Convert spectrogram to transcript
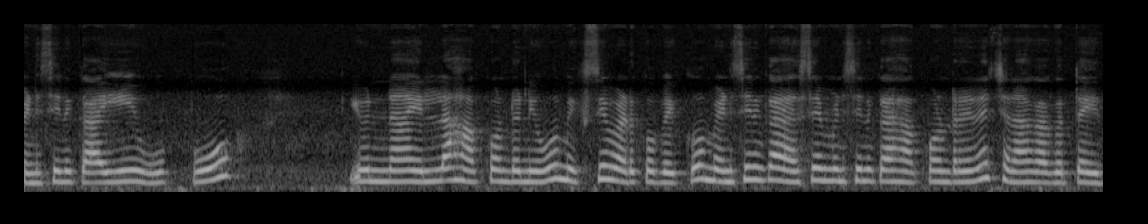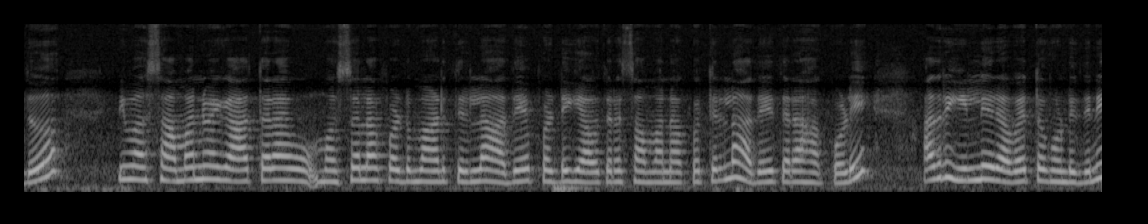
ಮೆಣಸಿನಕಾಯಿ, ಉಪ್ಪು ಇವನ್ನ ಎಲ್ಲ ಹಾಕ್ಕೊಂಡು ನೀವು ಮಿಕ್ಸಿ ಮಾಡ್ಕೋಬೇಕು. ಮೆಣಸಿನ್ಕಾಯಿ ಹಸಿ ಮೆಣಸಿನ್ಕಾಯಿ ಹಾಕ್ಕೊಂಡ್ರೇ ಚೆನ್ನಾಗಾಗುತ್ತೆ ಇದು. ನೀವು ಸಾಮಾನ್ಯವಾಗಿ ಆ ಥರ ಮಸಾಲ ಪಡ್ಡು ಮಾಡ್ತಿರಲ್ಲ, ಅದೇ ಪಡ್ಡಿಗೆ ಯಾವ ಥರ ಸಾಮಾನು ಹಾಕೋತಿರಲ್ಲ, ಅದೇ ಥರ ಹಾಕ್ಕೊಳ್ಳಿ. ಆದರೆ ಇಲ್ಲಿ ರವೆ ತೊಗೊಂಡಿದ್ದೀನಿ.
